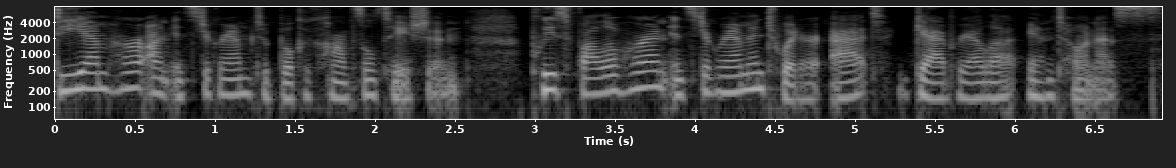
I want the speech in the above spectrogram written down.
DM her on Instagram to book a consultation. Please follow her on Instagram and Twitter at Gabriella Antonis.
